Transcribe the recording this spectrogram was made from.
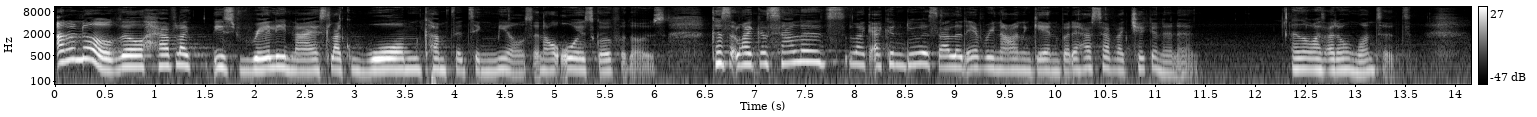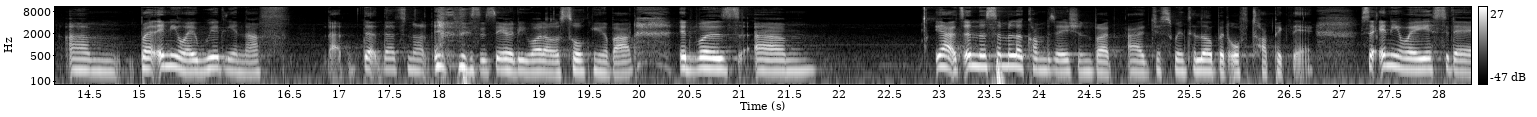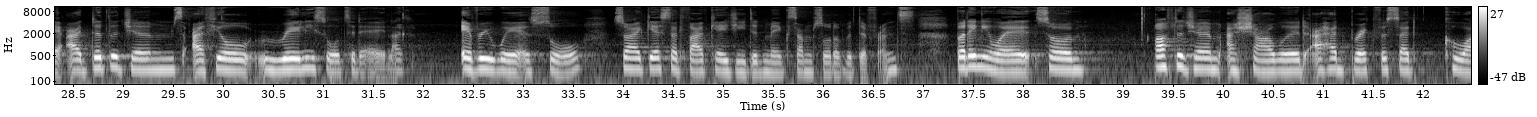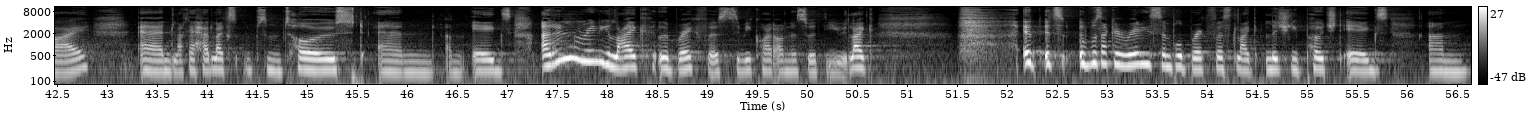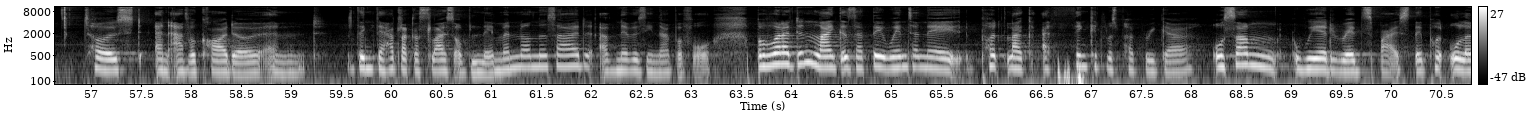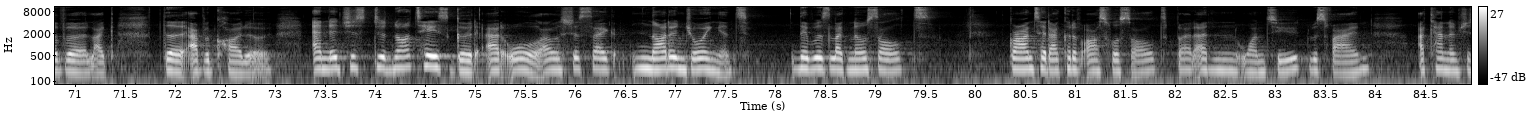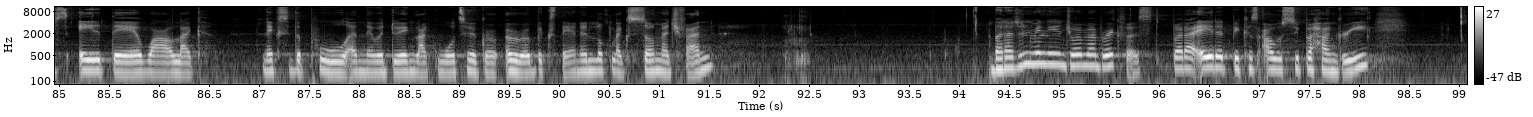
I don't know. They'll have like these really nice, like warm, comforting meals, and I'll always go for those. Cause like a salads, like I can do a salad every now and again, but it has to have like chicken in it. Otherwise, I don't want it. Um, but anyway, weirdly enough, that, that that's not necessarily what I was talking about. It was um yeah, it's in the similar conversation, but I just went a little bit off topic there. So, anyway, yesterday I did the gyms. I feel really sore today. Like, everywhere is sore. So, I guess that 5 kg did make some sort of a difference. But anyway, so after gym, I showered. I had breakfast at Kauai and like I had like some toast and um, eggs. I didn't really like the breakfast to be quite honest with you. Like it it's it was like a really simple breakfast, like literally poached eggs, um, toast, and avocado, and I think they had like a slice of lemon on the side. I've never seen that before. But what I didn't like is that they went and they put like I think it was paprika or some weird red spice. They put all over like the avocado and it just did not taste good at all. I was just like not enjoying it. There was like no salt Granted, I could have asked for salt, but I didn't want to. It was fine. I kind of just ate it there while like next to the pool and they were doing like water aerobics there and it looked like so much fun. But I didn't really enjoy my breakfast, but I ate it because I was super hungry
